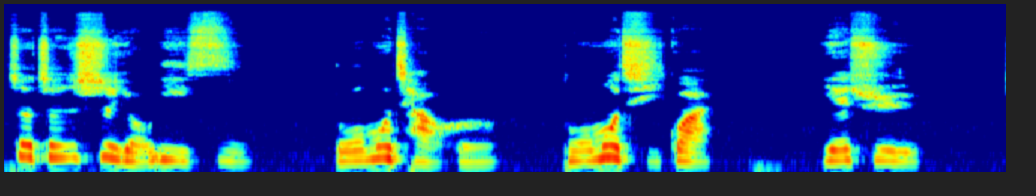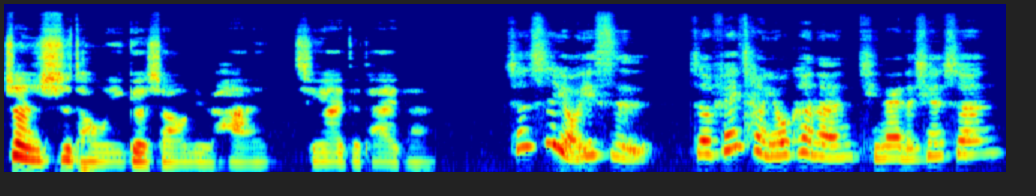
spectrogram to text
这真是有意思，多么巧合，多么奇怪，也许正是同一个小女孩。亲爱的太太，真是有意思，这非常有可能。亲爱的先生。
